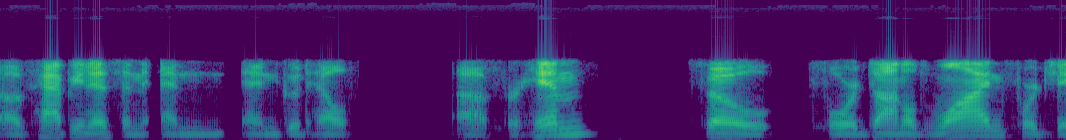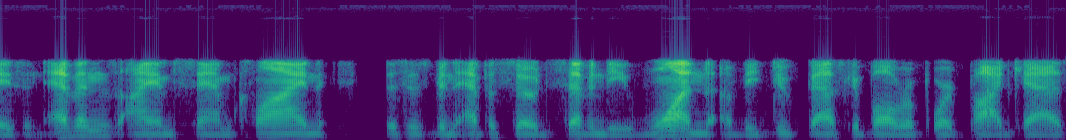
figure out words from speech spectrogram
of happiness and and and good health uh, for him. So for Donald Wine, for Jason Evans, I am Sam Klein. This has been episode 71 of the Duke Basketball Report podcast.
